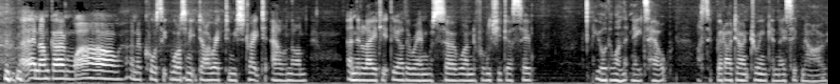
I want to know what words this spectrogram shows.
and I'm going, wow. And of course, it wasn't. It directed me straight to Al Anon. And the lady at the other end was so wonderful and she just said, You're the one that needs help. I said, But I don't drink. And they said, No,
